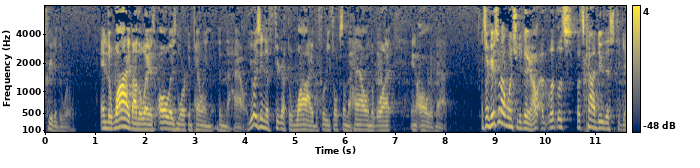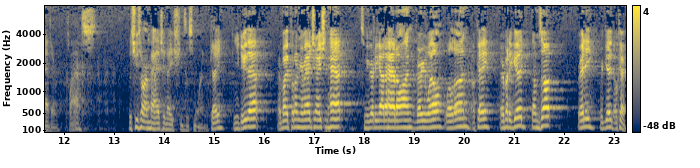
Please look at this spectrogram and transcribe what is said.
created the world. And the why, by the way, is always more compelling than the how. You always need to figure out the why before you focus on the how and the what and all of that. And so here's what I want you to do. I'll, let, let's let's kind of do this together, class. Let's use our imaginations this morning. Okay? Can you do that? Everybody, put on your imagination hat. Some of you already got a hat on. Very well. Well done. Okay. Everybody good? Thumbs up. Ready? We're good. Okay.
